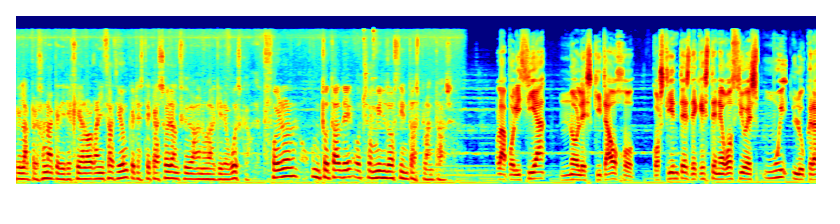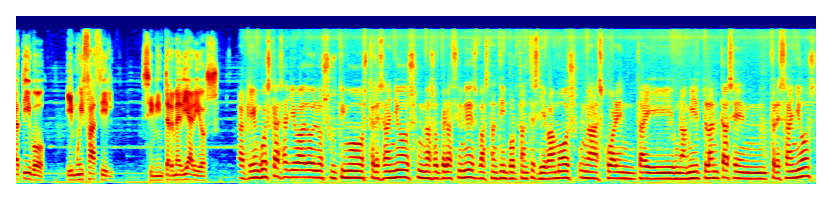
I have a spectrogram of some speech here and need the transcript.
la persona que dirigía la organización, que en este caso era un ciudadano de aquí de Huesca. Fueron un total de 8.200 plantas. La policía no les quita ojo, conscientes de que este negocio es muy lucrativo y muy fácil, sin intermediarios. Aquí en Huesca se ha llevado en los últimos tres años unas operaciones bastante importantes. Llevamos unas 41.000 plantas en tres años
